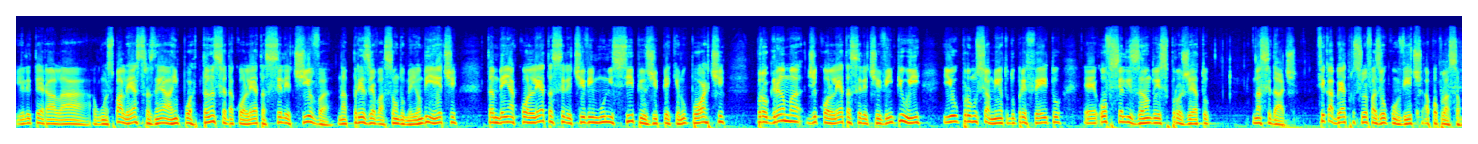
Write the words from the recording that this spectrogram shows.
ele terá lá algumas palestras, né? A importância da coleta seletiva na preservação do meio ambiente, também a coleta seletiva em municípios de pequeno porte, programa de coleta seletiva em Piuí e o pronunciamento do prefeito eh, oficializando esse projeto na cidade. Fica aberto para o senhor fazer o convite à população.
